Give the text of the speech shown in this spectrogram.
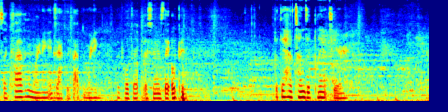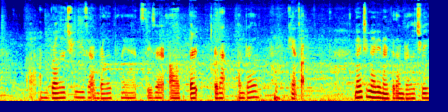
It's like five in the morning, exactly five in the morning. We pulled up as soon as they opened. But they have tons of plants here. Uh, umbrella trees or umbrella plants. These are all third or that umbrella. Can't talk. 19.99 for the umbrella tree.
